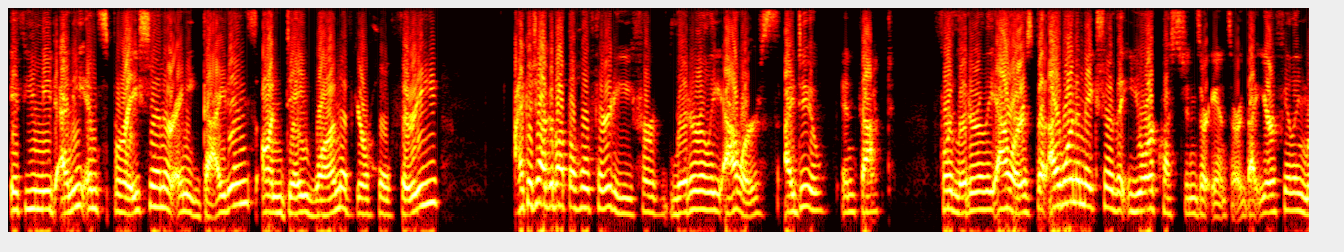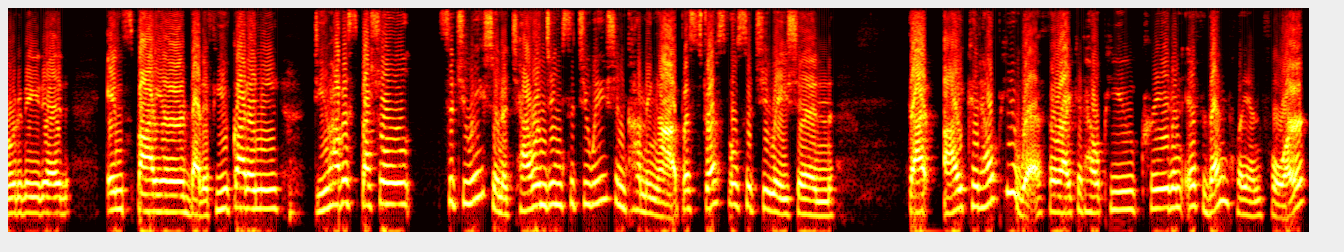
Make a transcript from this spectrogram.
if you need any inspiration or any guidance on day one of your Whole 30. I could talk about the Whole 30 for literally hours. I do, in fact, for literally hours. But I want to make sure that your questions are answered, that you're feeling motivated, inspired, that if you've got any, do you have a special situation, a challenging situation coming up, a stressful situation? that I could help you with, or I could help you create an if then plan for,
